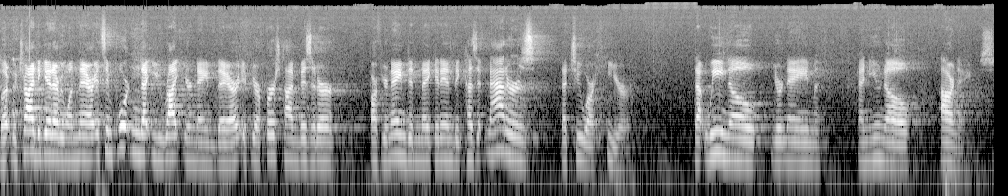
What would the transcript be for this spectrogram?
But we tried to get everyone there. It's important that you write your name there if you're a first time visitor or if your name didn't make it in because it matters that you are here, that we know your name and you know our names.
